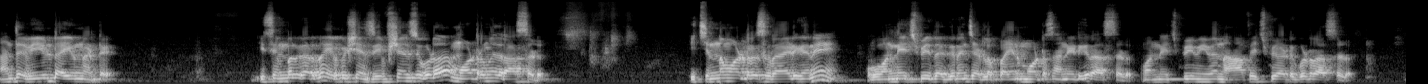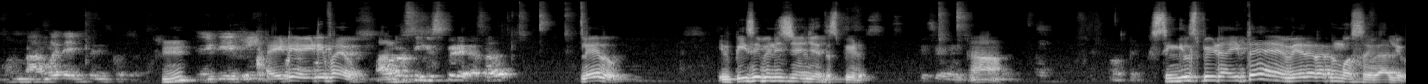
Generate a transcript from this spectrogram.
అంతే వి ఐ ఉన్నట్టే. ఈ సింబల్కి అర్థం ఎఫిషియన్సీ. ఎఫిషియన్సీ కూడా మోటార్ మీద రాస్తాడు. ఈ చిన్న మోటార్స్ రాయడు కానీ ఒక వన్ హెచ్పి దగ్గర నుంచి అట్లా పైన మోటార్స్ అన్నిటికీ రాస్తాడు. One HP even half HP వాటికి కూడా రాస్తాడు. మనం నార్మల్ అయితే ఎయిటీ ఎయిటీ ఫైవ్. లేదు. ఇది పీసీబీ నుంచి చేంజ్ అవుతుంది స్పీడ్. సింగిల్ స్పీడ్ అయితే వేరే రకంగా వస్తుంది వాల్యూ.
